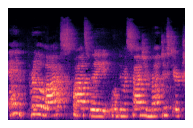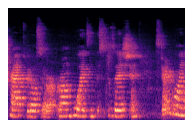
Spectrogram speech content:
And really a lot of spots where you will be massaging not just your traps, but also rhomboids in this position. Start going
